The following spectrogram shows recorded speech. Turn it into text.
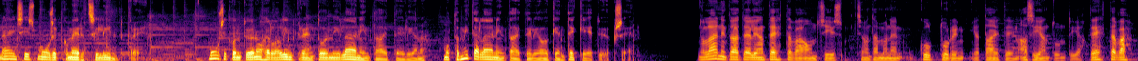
Näin siis muusikko Mertsi Lindgren. Muusikon työn ohella Lindgren toimii läänintaiteilijana, mutta mitä läänintaiteilija oikein tekee työkseen? No läänintaiteilijan tehtävä on siis, se on tämmöinen kulttuurin ja taiteen asiantuntija tehtävä.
